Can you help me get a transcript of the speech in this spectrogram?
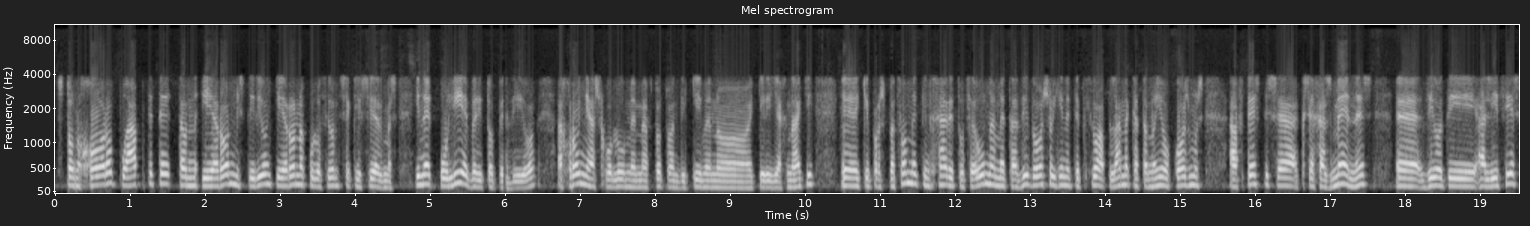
στον χώρο που άπτεται των ιερών μυστηρίων και ιερών ακολουθιών της Εκκλησίας μας. Είναι πολύ ευρύ το πεδίο. Α, Χρόνια ασχολούμαι με αυτό το αντικείμενο κύριε Γιαχνάκη ε, και προσπαθώ με την χάρη του Θεού να μεταδίδω όσο γίνεται πιο απλά να κατανοεί ο κόσμος αυτές τις ε, ξεχασμένες ε, διότι αλήθειες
